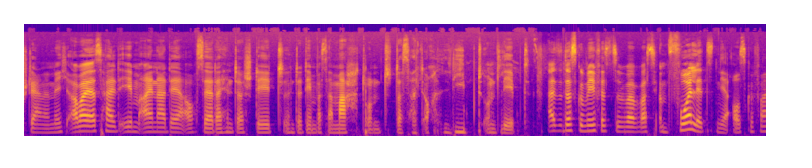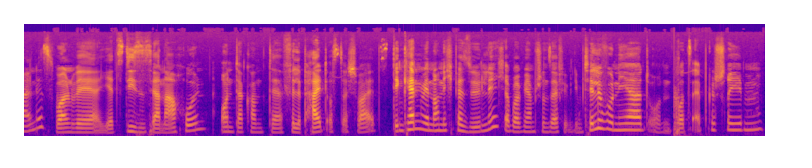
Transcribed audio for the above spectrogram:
Sterne nicht. Aber er ist halt eben einer, der auch sehr dahinter steht, hinter dem, was er macht und das halt auch liebt und lebt. Also das Gourmet-Festival, was im vorletzten Jahr ausgefallen ist, wollen wir jetzt dieses Jahr nachholen. Und da kommt der Philipp Heid aus der Schweiz. Den kennen wir noch nicht persönlich, aber wir haben schon sehr viel mit ihm telefoniert und WhatsApp geschrieben.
